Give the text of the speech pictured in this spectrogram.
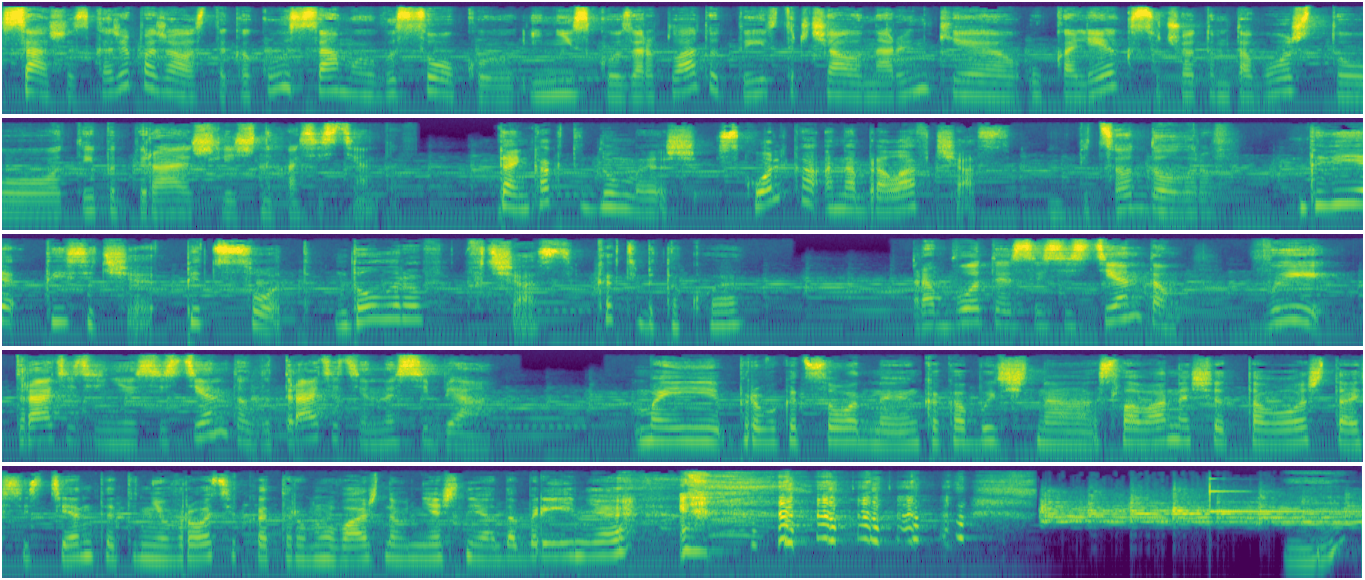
Саша, скажи, пожалуйста, какую самую высокую и низкую зарплату ты встречала на рынке у коллег с учетом того, что ты подбираешь личных ассистентов? Тань, как ты думаешь, сколько она брала в час? 500 долларов. 2500 долларов в час. Как тебе такое? Работая с ассистентом, вы тратите не ассистента, вы тратите на себя. Мои провокационные, как обычно, слова насчет того, что ассистент — это невротик, которому важно внешнее одобрение.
